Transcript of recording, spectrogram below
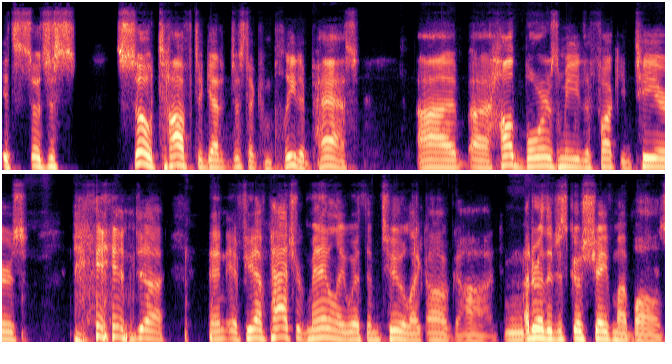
It's so just so tough to get just a completed pass. Uh, uh Hull bores me to fucking tears, and uh and if you have Patrick Mannelly with him too, like oh god, I'd rather just go shave my balls.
